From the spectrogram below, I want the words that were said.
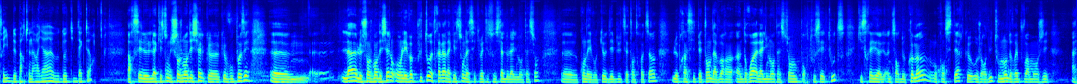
types de partenariats ou d'autres types d'acteurs? Alors, c'est la question du changement d'échelle que, que, vous posez. Euh, Là, le changement d'échelle, on l'évoque plutôt à travers la question de la sécurité sociale de l'alimentation, euh, qu'on a évoqué au début de cet entretien. Le principe étant d'avoir un, droit à l'alimentation pour tous et toutes, qui serait une sorte de commun. On considère qu'aujourd'hui, tout le monde devrait pouvoir manger à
